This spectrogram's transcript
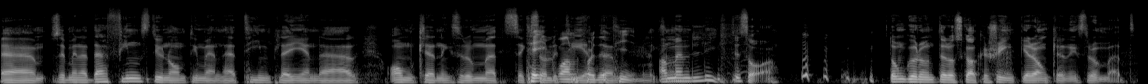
Eh, så jag menar, där finns det ju någonting med den här teamplayen där, omklädningsrummet, Take sexualiteten. one for the team. Ja Liksom. men lite så. De går runt där och skakar skinkor i omklädningsrummet.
